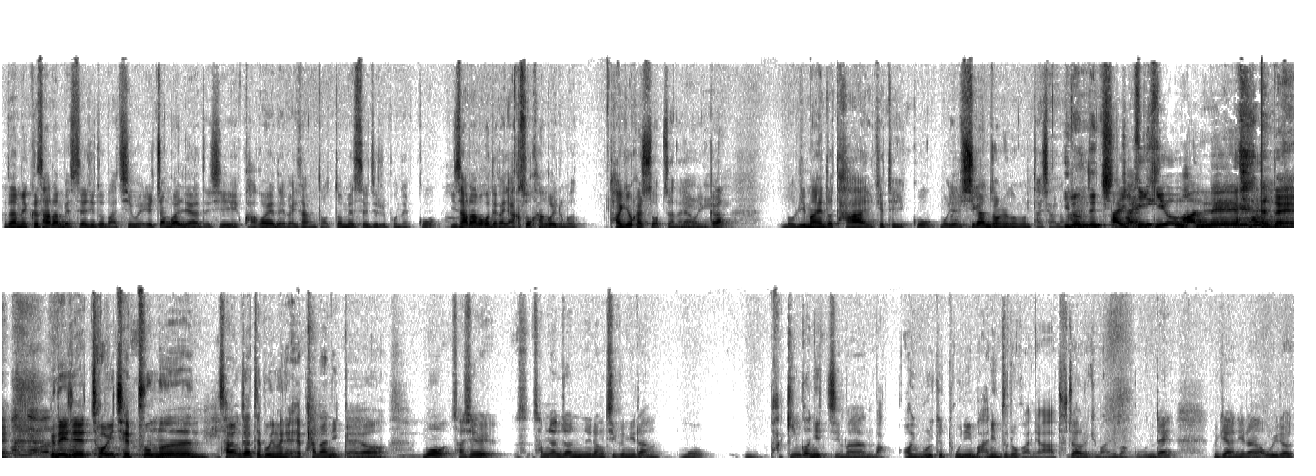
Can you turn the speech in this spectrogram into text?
그다음에 그 사람 메시지도 마치 왜 일정 관리하듯이 과거에 내가 이 사람한테 어떤 메시지를 보냈고 이 사람하고 내가 약속한 거 이런 거 다 기억할 수 없잖아요. 그러니까 뭐 reminder 다 이렇게 돼 있고 뭐 시간 정해놓으면 다시 알람. 이런데 진짜 IT 기업 맞네. 네. 맞네, 맞네. 근데 이제 저희 제품은 사용자한테 그냥 앱 하나니까요. 뭐 사실 3년 전이랑 지금이랑 뭐 바뀐 건 있지만 막 어이 뭐 이렇게 돈이 많이 들어가냐 투자를 이렇게 많이 받고 근데 그게 아니라 오히려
